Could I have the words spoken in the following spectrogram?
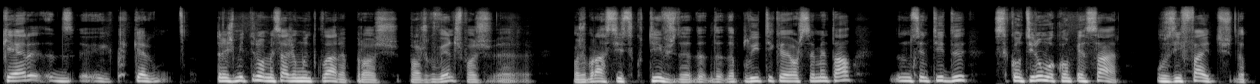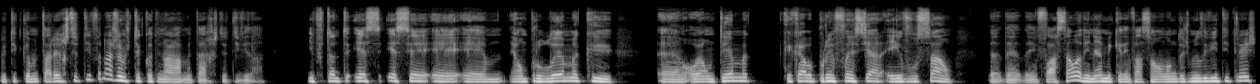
quer, quer transmitir uma mensagem muito clara para os, para os governos, para os, para os braços executivos da, da, da política orçamental, no sentido de se continuam a compensar os efeitos da política monetária restritiva, nós vamos ter que continuar a aumentar a restritividade. E, portanto, esse, esse é, é, é, é um problema que, uh, ou é um tema que acaba por influenciar a evolução da, da, da, inflação, a dinâmica da inflação ao longo de 2023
